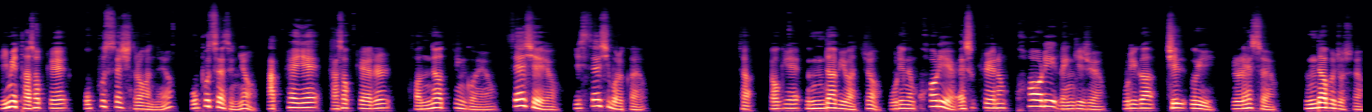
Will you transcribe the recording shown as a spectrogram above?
리밋 5개에 오프셋이 들어갔네요. 오프셋은요, 앞에의 5개를 건너뛴 거예요. 셋이에요. 이 셋이 뭘까요? 자, 여기에 응답이 왔죠? 우리는 쿼리예요. SQL은 쿼리 랭귀지예요. 우리가 질의를 했어요. 응답을 줬어요.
